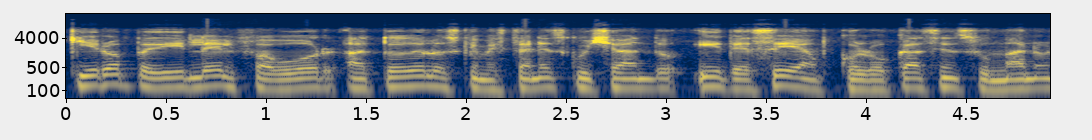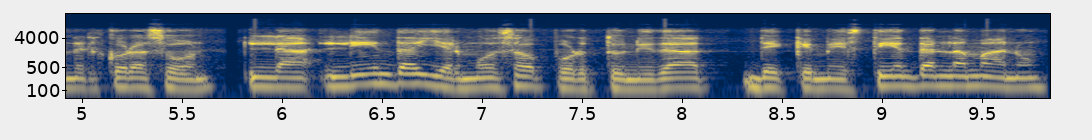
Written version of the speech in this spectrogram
quiero pedirle el favor a todos los que me están escuchando y desean colocarse en su mano en el corazón la linda y hermosa oportunidad de que me extiendan la mano,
